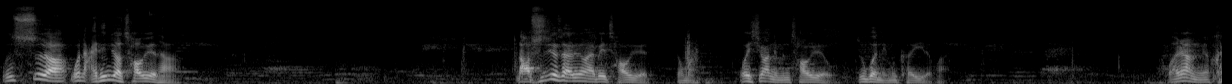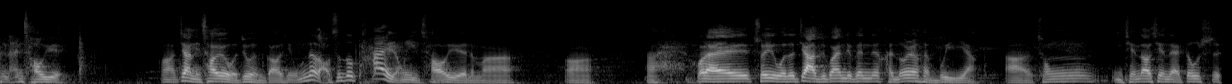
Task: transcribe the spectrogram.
我说是啊，我哪一天就要超越他。老师就是要用来被超越的，懂吗？我也希望你们超越我，如果你们可以的话。我让你们很难超越，啊，这样你超越我就很高兴。我们的老师都太容易超越了嘛，啊，唉，后来所以我的价值观就跟很多人很不一样啊，从以前到现在都是，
